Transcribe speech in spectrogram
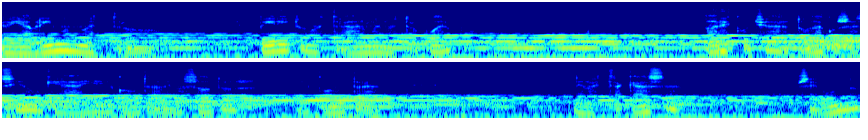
Y hoy abrimos nuestro espíritu, nuestra alma y nuestro cuerpo escuchar toda acusación que hay en contra de nosotros, en contra de nuestra casa. Segundo,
